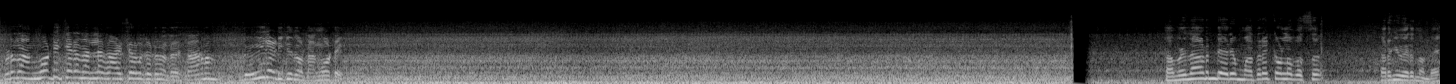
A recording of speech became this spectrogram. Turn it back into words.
ഇവിടുന്ന് അങ്ങോട്ട് ഇച്ചിരി നല്ല കാഴ്ചകൾ കിട്ടുന്നുണ്ട്. കാരണം വെയിലടിക്കുന്നുണ്ട് അങ്ങോട്ടേ. തമിഴ്നാടിന്റെ ഒരു മധുരയ്ക്കുള്ള ബസ് ഇറങ്ങി വരുന്നുണ്ടേ.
